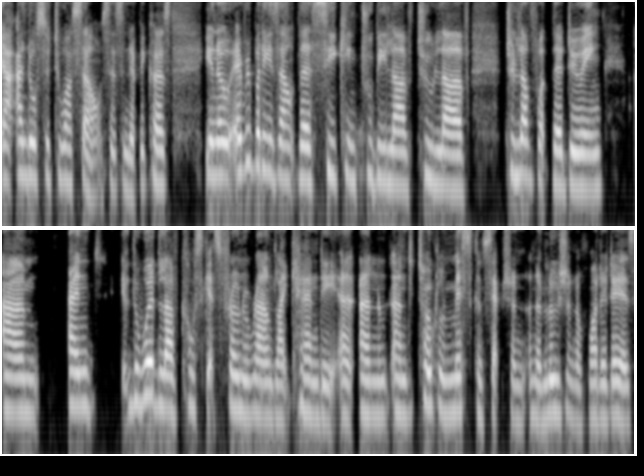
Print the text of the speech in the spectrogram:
uh, and also to ourselves, isn't it? Because, you know, everybody is out there seeking to be loved, to love, to love what they're doing. Um, and the word love, of course, gets thrown around like candy and, and, and total misconception and illusion of what it is.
